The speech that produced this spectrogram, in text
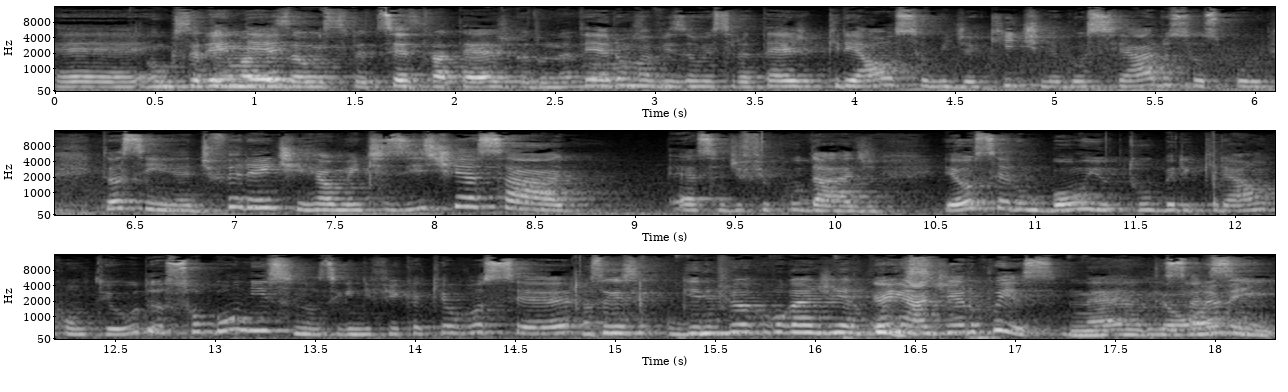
é Ou que você tem uma visão estratégica do negócio. Ter uma visão estratégica, criar o seu Media Kit, negociar os seus públicos. Então, assim, é diferente. Realmente existe essa essa dificuldade. Eu ser um bom youtuber e criar um conteúdo, eu sou bom nisso, não significa que eu vou ser. Não significa que eu vou ganhar dinheiro com ganhar isso. Ganhar dinheiro com isso. Né? Então, assim.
